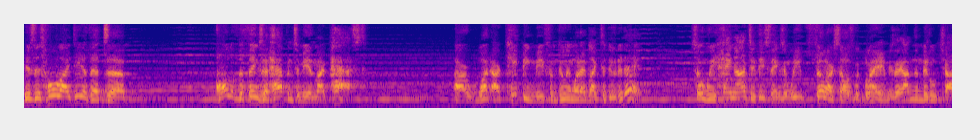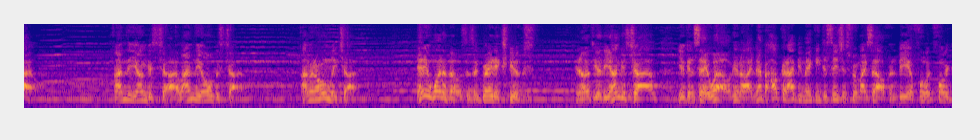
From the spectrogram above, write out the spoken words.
is this whole idea that uh, all of the things that happened to me in my past are what are keeping me from doing what I'd like to do today. So we hang on to these things and we fill ourselves with blame. You say, I'm the middle child. I'm the youngest child. I'm the oldest child. I'm an only child. Any one of those is a great excuse. You know, if you're the youngest child, you can say, well, you know, I never, how could I be making decisions for myself and be a fully, fully,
